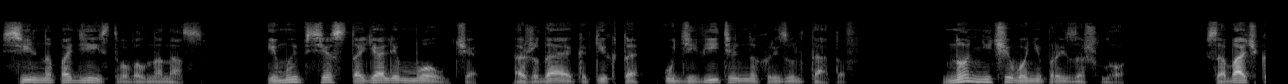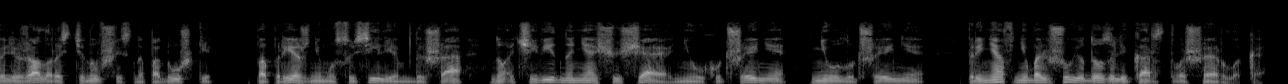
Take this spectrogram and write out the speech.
сильно подействовал на нас, и мы все стояли молча, ожидая каких-то удивительных результатов. Но ничего не произошло. Собачка лежала, растянувшись на подушке, по-прежнему с усилием дыша, но, очевидно, не ощущая ни ухудшения, ни улучшения, приняв небольшую дозу лекарства Шерлока.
